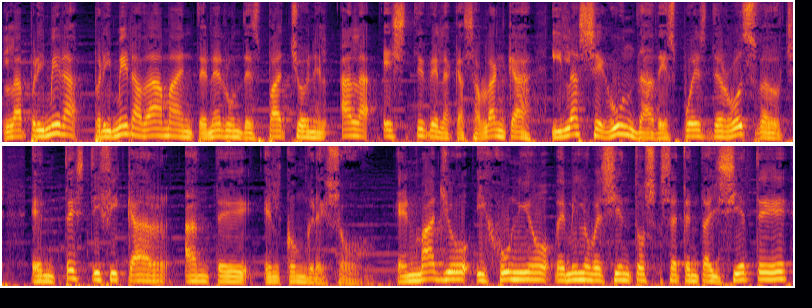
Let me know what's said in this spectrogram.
la primera primera dama en tener un despacho en el ala este de la Casa Blanca y la segunda después de Roosevelt en testificar ante el Congreso. En mayo y junio de 1977,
